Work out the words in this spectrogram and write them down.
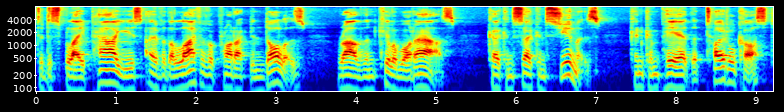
to display power use over the life of a product in dollars rather than kilowatt hours, so consumers can compare the total cost,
